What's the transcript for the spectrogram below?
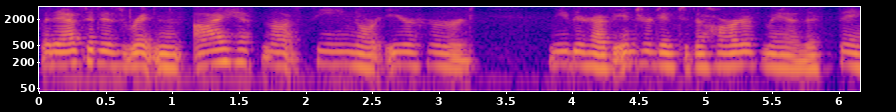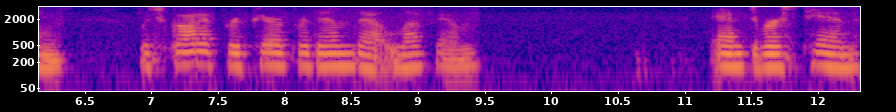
But as it is written, Eye hath not seen nor ear heard, neither have entered into the heart of man the things which God hath prepared for them that love him. And verse 10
